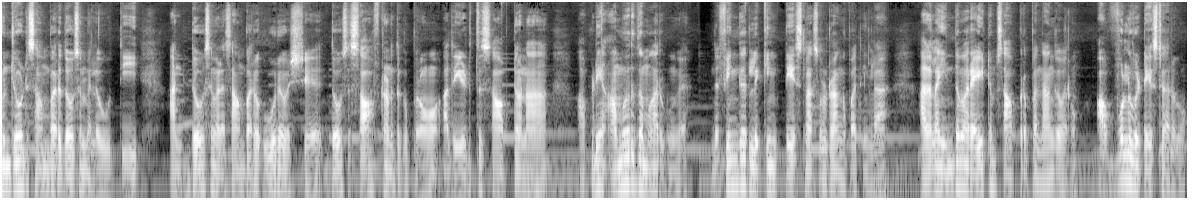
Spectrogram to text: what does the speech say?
கொஞ்சோண்டு சாம்பார் தோசை மேலே ஊற்றி அந்த தோசை மேலே சாம்பாரை ஊற வச்சு தோசை சாஃப்ட் ஆனதுக்கப்புறம் அதை எடுத்து சாப்பிட்டோன்னா அப்படியே அமிர்தமாக இருக்குங்க. இந்த ஃபிங்கர் லிக்கிங் டேஸ்ட்லாம் சொல்கிறாங்க பார்த்தீங்களா அதெல்லாம் இந்த மாதிரி ஐட்டம் சாப்பிட்றப்ப தாங்க வரும். அவ்வளவு டேஸ்ட்டாக இருக்கும்.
